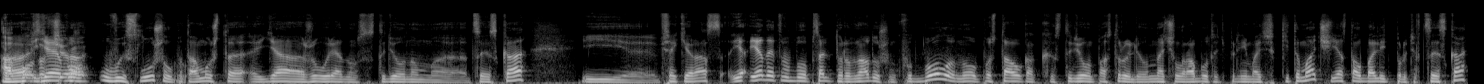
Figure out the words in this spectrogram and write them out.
А, а Я его, увы, слушал, потому что я живу рядом со стадионом э, ЦСКА, и э, всякий раз... Я, я до этого был абсолютно равнодушен к футболу, но после того, как стадион построили, он начал работать, принимать какие-то матчи, я стал болеть против ЦСКА,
